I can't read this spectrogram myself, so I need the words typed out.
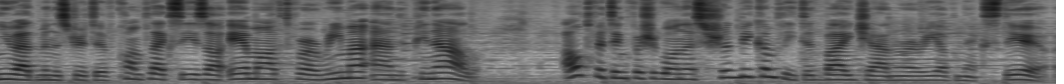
New administrative complexes are earmarked for Arima and Penal. Outfitting for Chaguanas should be completed by January of next year.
